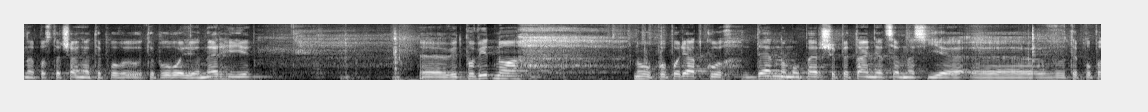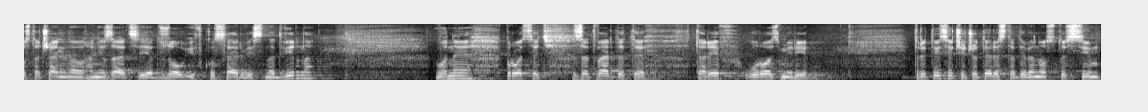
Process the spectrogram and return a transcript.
на постачання теплової енергії. Е, Відповідно, ну, по порядку денному перше питання це в нас є е, теплопостачальна організація ДЗОВ «Івкосервіс» надвірна. Вони просять затвердити тариф у розмірі 3497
